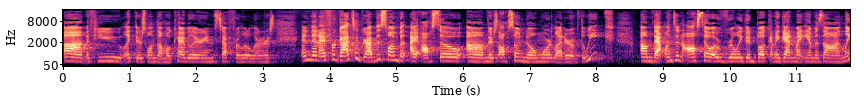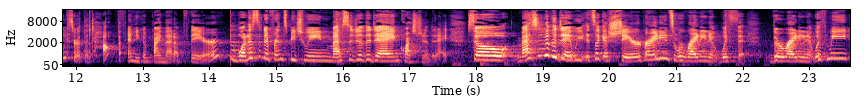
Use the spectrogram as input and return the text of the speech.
Um, if you, like there's ones on vocabulary and stuff for little learners. And then I forgot to grab this one, but I also, um, there's also No More Letter of the Week. Um, that one's an also a really good book. And again, my Amazon links are at the top and you can find that up there. What is the difference between message of the day and question of the day? So message of the day, we it's like a shared writing. So we're writing it with it. They're writing it with me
